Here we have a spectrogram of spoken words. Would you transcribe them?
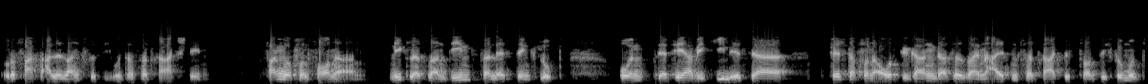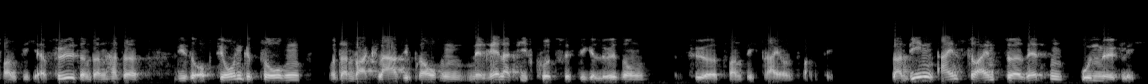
oder fast alle langfristig unter Vertrag stehen. Fangen wir von vorne an. Niklas Landin verlässt den Club. Und der THW Kiel ist ja fest davon ausgegangen, dass er seinen alten Vertrag bis 2025 erfüllt und dann hat er diese Option gezogen und dann war klar, sie brauchen eine relativ kurzfristige Lösung für 2023. Landin eins zu eins zu ersetzen, unmöglich.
